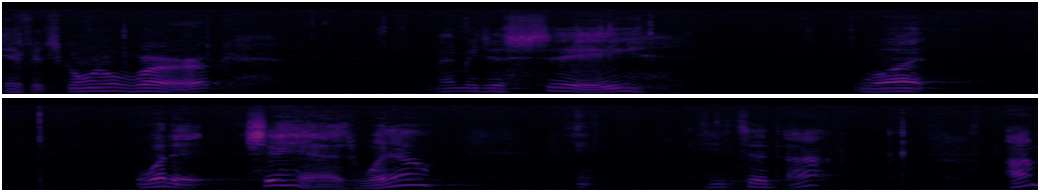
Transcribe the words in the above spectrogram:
if it's going to work. Let me just see what, what it says. Well, he, he said, I, I'm,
